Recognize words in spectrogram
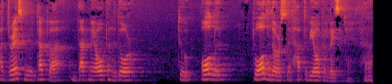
address Guru Tattva, that may open the door to all the to all the doors that have to be open, basically.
